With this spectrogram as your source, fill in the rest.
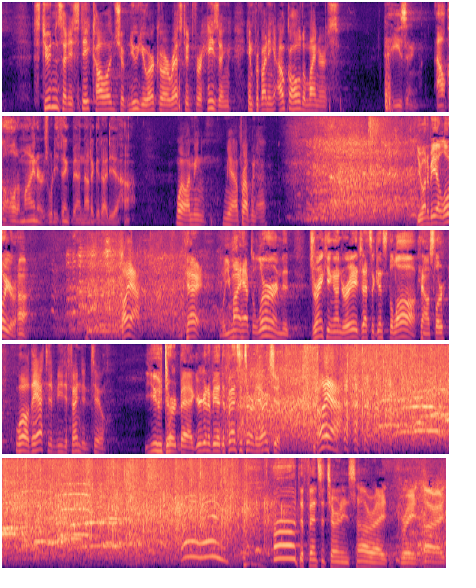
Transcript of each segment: Students at a state college of New York are arrested for hazing and providing alcohol to minors. Hazing, alcohol to minors. What do you think, Ben? Not a good idea, huh? Well, I mean, yeah, probably not. You want to be a lawyer, huh? Oh, yeah. Okay. Well, you might have to learn that drinking underage, that's against the law, counselor. Well, they have to be defended, too. You dirtbag. You're going to be a defense attorney, aren't you? Oh, yeah. defense attorneys. All right, great. All right.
